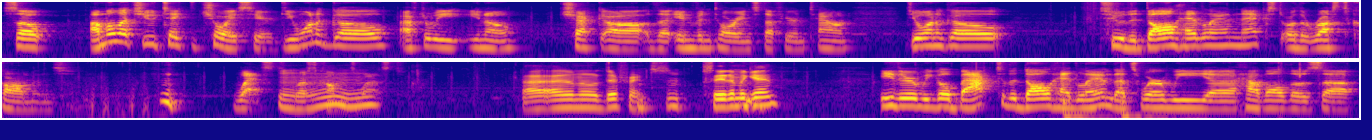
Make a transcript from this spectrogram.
So, I'm gonna let you take the choice here. Do you want to go, after we, you know, check uh, the inventory and stuff here in town, do you want to go to the Dahl Headland next or the Rust Commons? west. Rust Commons West. I, I don't know the difference. Say them again. Either we go back to the Dahl Headland, that's where we uh, have all those uh,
